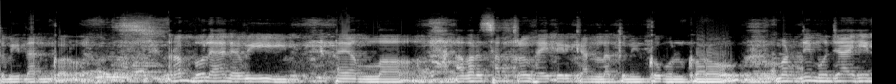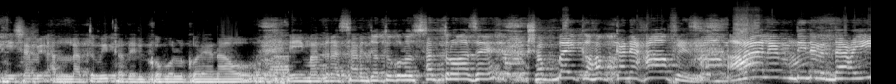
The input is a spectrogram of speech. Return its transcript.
তুমি দান করো। রব্বুল আল্লাহ, আমার ছাত্র ভাইদেরকে আল্লাহ তুমি কবুল করো। মর্দে মুজাহিদ হিসাবে আল্লাহ তুমি তাদের কবুল করে নাও। এই মাদ্রাসার যতগুলো ছাত্র আছে, সবাইকে হক্কানে হাফেজ। আলেম দিনের দায়ী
